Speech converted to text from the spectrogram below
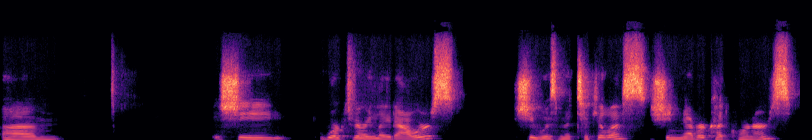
um, she worked very late hours. She was meticulous. She never cut corners.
